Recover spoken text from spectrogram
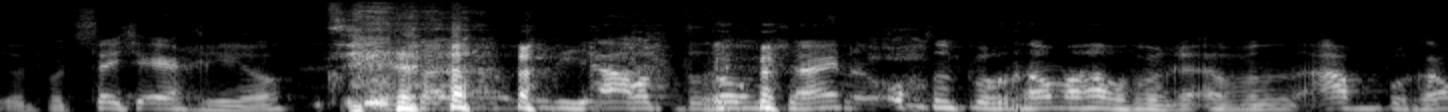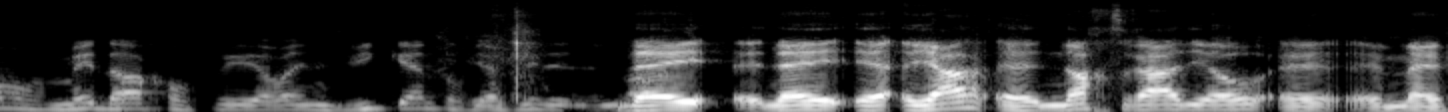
Het wordt steeds erger hier. Wat zou jouw ideale droom zijn? Een ochtendprogramma of een, of een avondprogramma of een middag? Of alleen in het weekend? Of juist midden in de nacht? Nee, nee ja, ja uh, nachtradio. Uh, mijn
